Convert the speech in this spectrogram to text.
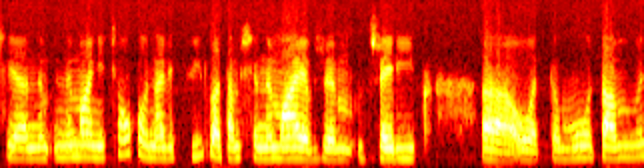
ще не, нема нічого, навіть світла там ще немає вже вже рік. Е, От тому там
